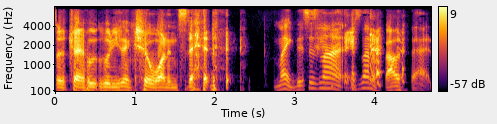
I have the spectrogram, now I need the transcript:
so Trent, who who do you think should have won instead? Mike, this is not it's not about that.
